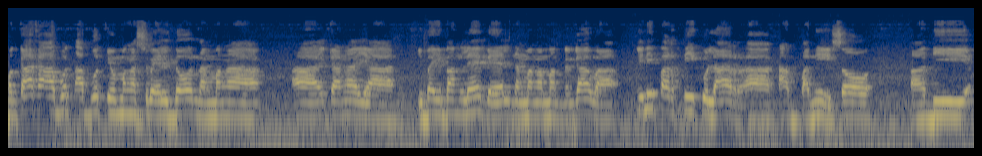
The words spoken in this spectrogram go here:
magkakaabot-abot yung mga sweldo ng mga uh, ika nga, uh, iba-ibang level ng mga manggagawa in a particular uh, company. So, uh, the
